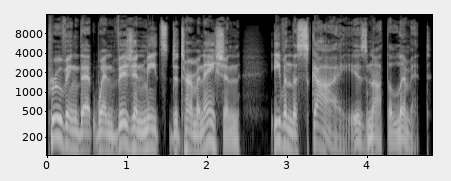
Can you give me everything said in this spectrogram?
proving that when vision meets determination, even the sky is not the limit.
